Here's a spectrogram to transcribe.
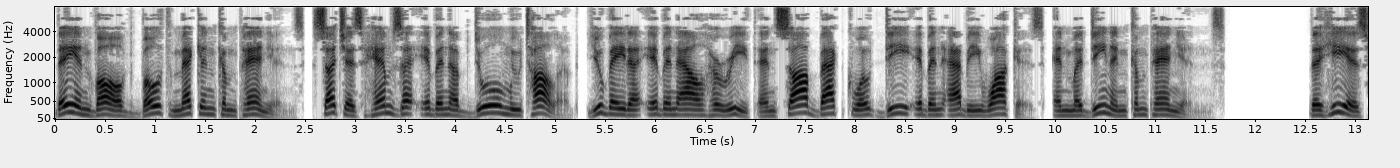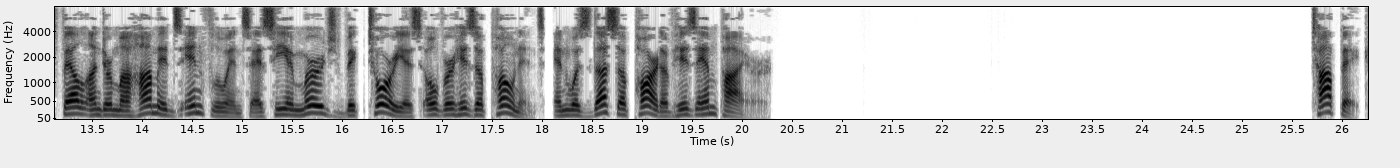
They involved both Meccan companions, such as Hamza ibn Abdul Muttalib, Ubaidah ibn al-Harith and Sa'b d ibn Abi Waqqas, and Medinan companions. The Hijaz fell under Muhammad's influence as he emerged victorious over his opponents, and was thus a part of his empire. Topic:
